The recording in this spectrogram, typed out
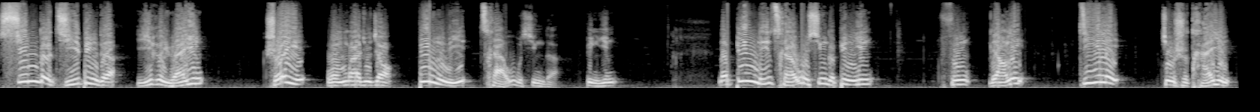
新的疾病的一个原因，所以我们把就叫病理产物性的病因。那病理产物性的病因分两类，第一类就是痰饮。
